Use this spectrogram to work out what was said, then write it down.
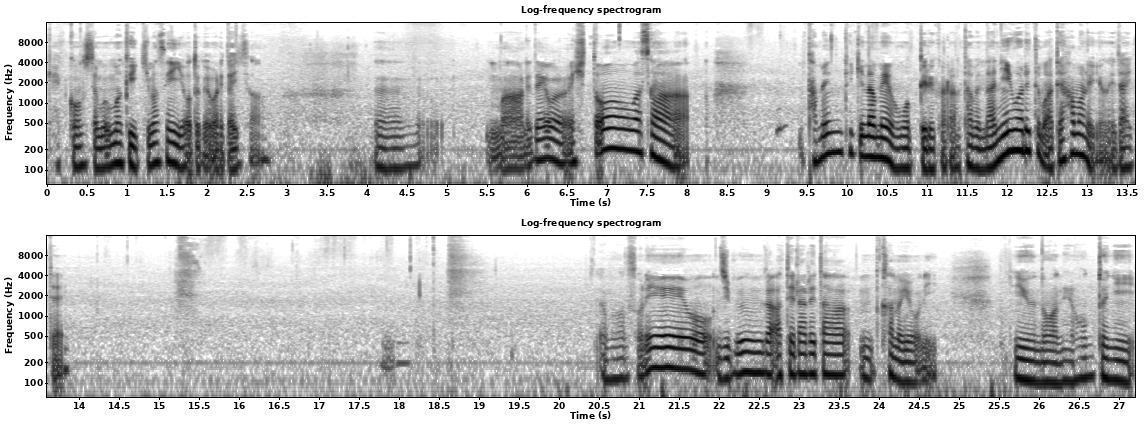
結婚してもうまくいきませんよとか言われたりさ。うん。まああれだよ。人はさ多面的な面を持ってるから多分何言われても当てはまるよね大体。まあそれを自分が当てられたかのように言うのはね本当に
